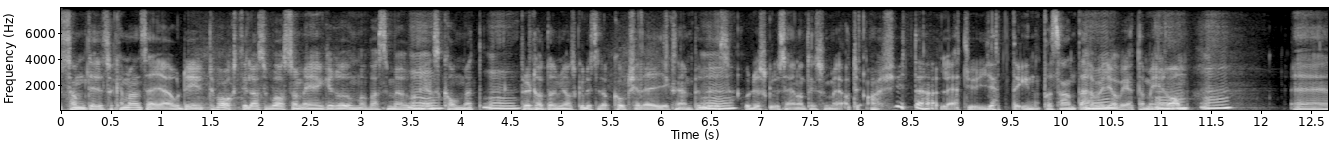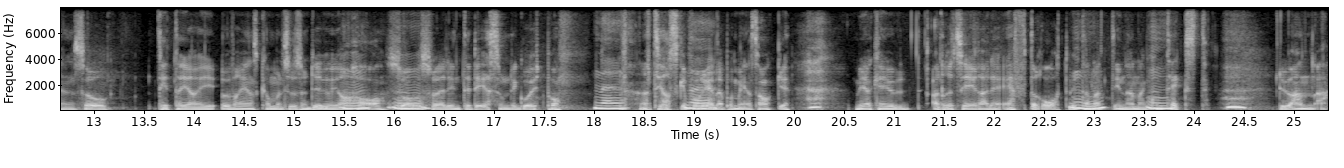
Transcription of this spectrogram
Samtidigt så kan man säga, och det är tillbaka till alltså vad som äger rum och vad som är överenskommet. Mm. För det är klart att om jag skulle sitta och coacha dig exempelvis och du skulle säga någonting som jag tycker, ah, shit, det här lät ju jätteintressant, det här vill jag veta mer om. Mm. Eh, Så tittar jag i överenskommelser som du och jag Mm. har, så, så är det inte det som det går ut på. Nej. Att jag ska få Nej. reda på mer saker. Men jag kan ju adressera det efteråt, utan Mm. att i en annan kontext. Du Anna,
